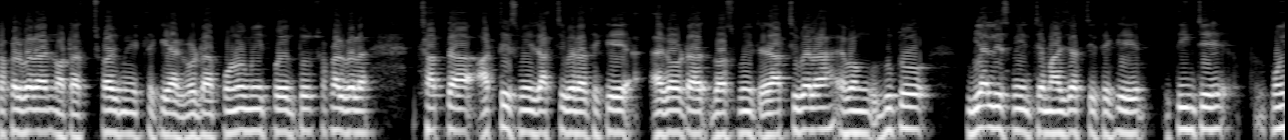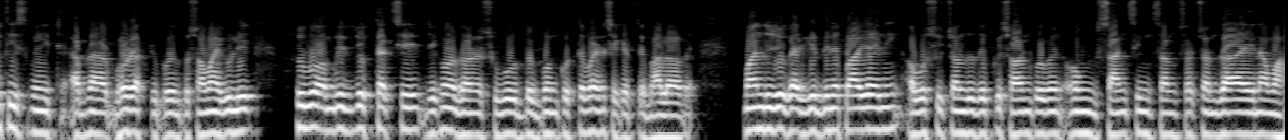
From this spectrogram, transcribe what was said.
সকালবেলা, নটা ছয় মিনিট থেকে এগারোটা পনেরো মিনিট পর্যন্ত সকালবেলা, সাতটা আটত্রিশ মিনিট রাত্রিবেলা থেকে এগারোটা দশ মিনিট রাত্রিবেলা এবং দুটো বিয়াল্লিশ মিনিটে মাঝরাত্রি থেকে তিনটে পঁয়ত্রিশ মিনিট আপনার ভোররাত্রি পর্যন্ত সময়গুলি শুভ অমৃত যোগ থাকছে যে কোনো ধরনের শুভ উদ্যোগ গ্রহণ করতে পারেন, সেক্ষেত্রে ভালো হবে। মহেন্দ্র যোগ আজকের দিনে পাওয়া যায়নি, অবশ্যই চন্দ্রদেবকে স্মরণ করবেন ওং সাং সিং সং স চন্দ্রায় নমঃ।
